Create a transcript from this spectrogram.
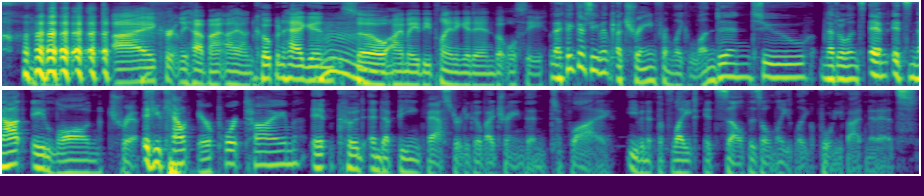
I currently have my eye on Copenhagen, so I may be planning it in, but we'll see. and I think there's even a train from like London to Netherlands, and it's not a long trip. If you count airport time, it could end up being faster to go by train than to fly, even if the flight itself is only like 45 minutes.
